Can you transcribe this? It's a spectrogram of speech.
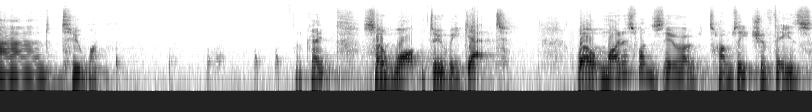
and 2, 1. Okay, so what do we get? Well, minus 1, 0 times each of these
